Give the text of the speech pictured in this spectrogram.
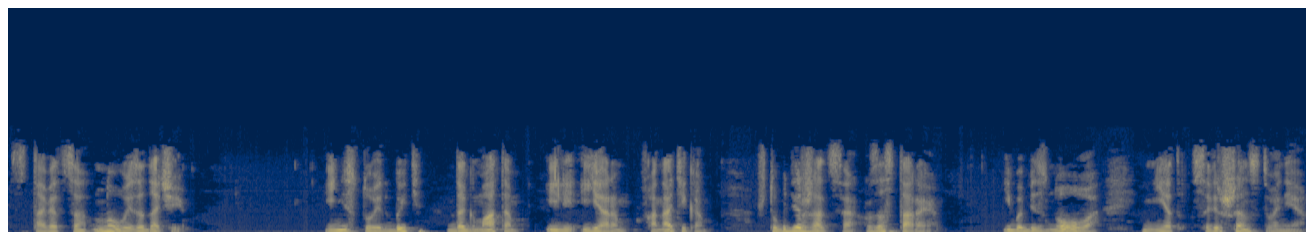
ставятся новые задачи. И не стоит быть догматом или ярым фанатиком, чтобы держаться за старое, ибо без нового нет совершенствования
